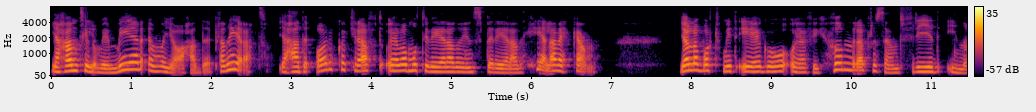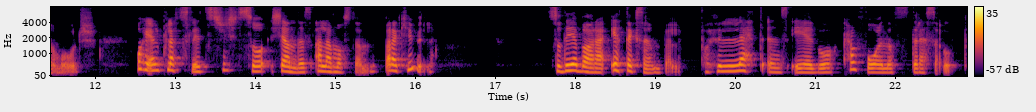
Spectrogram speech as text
Jag hann till och med mer än vad jag hade planerat. Jag hade ork och kraft och jag var motiverad och inspirerad hela veckan. Jag la bort mitt ego och jag fick 100% frid inombords. Och helt plötsligt så kändes alla måsten bara kul. Så det är bara ett exempel på hur lätt ens ego kan få en att stressa upp,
